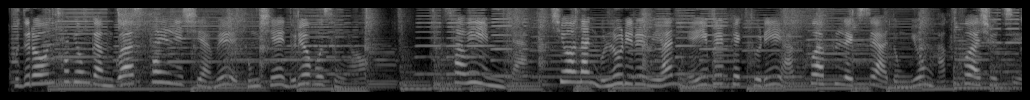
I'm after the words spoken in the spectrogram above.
부드러운 착용감과 스타일리시함을 동시에 누려보세요. 4위입니다. 시원한 물놀이를 위한 네이블 팩토리 아쿠아 플렉스 아동용 아쿠아 슈즈.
